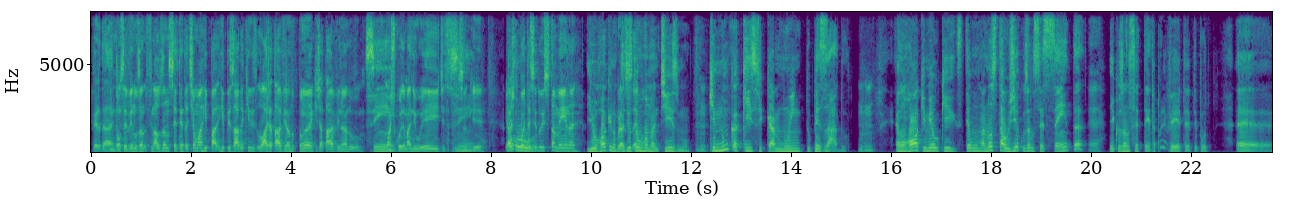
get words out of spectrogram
Verdade. Então você vê no final dos anos 70 tinha uma hipizada que lá já tava virando punk, já tava virando Sim. umas coisas mais new age, não sei Sim. o quê. E acho que pode ter sido isso também, né? E o rock no Brasil tem um romantismo Uhum. que nunca quis ficar muito pesado. Uhum. É um rock meio que tem uma nostalgia com os anos 60 É. e com os anos 70. Pode ver, tem, tipo, é,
